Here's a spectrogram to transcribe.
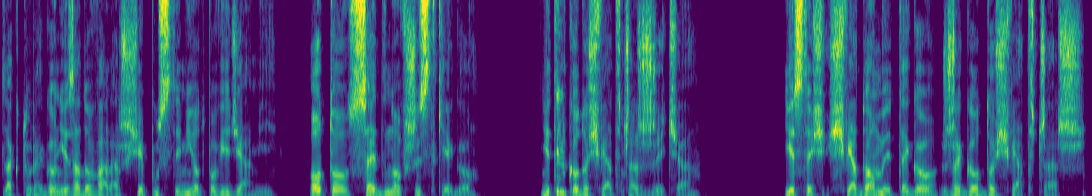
dla którego nie zadowalasz się pustymi odpowiedziami. Oto sedno wszystkiego. Nie tylko doświadczasz życia, jesteś świadomy tego, że go doświadczasz.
